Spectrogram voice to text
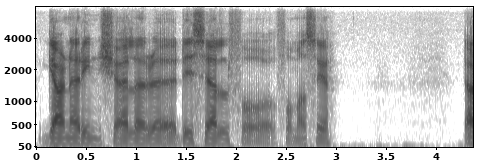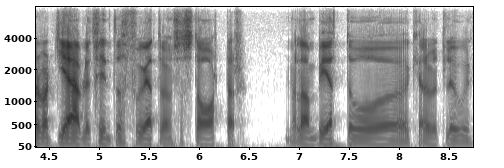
Garnerincha eller eh, DCL får, får man se. Det hade varit jävligt fint att få veta vem som startar mellan Beto och Calvert Lewin.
